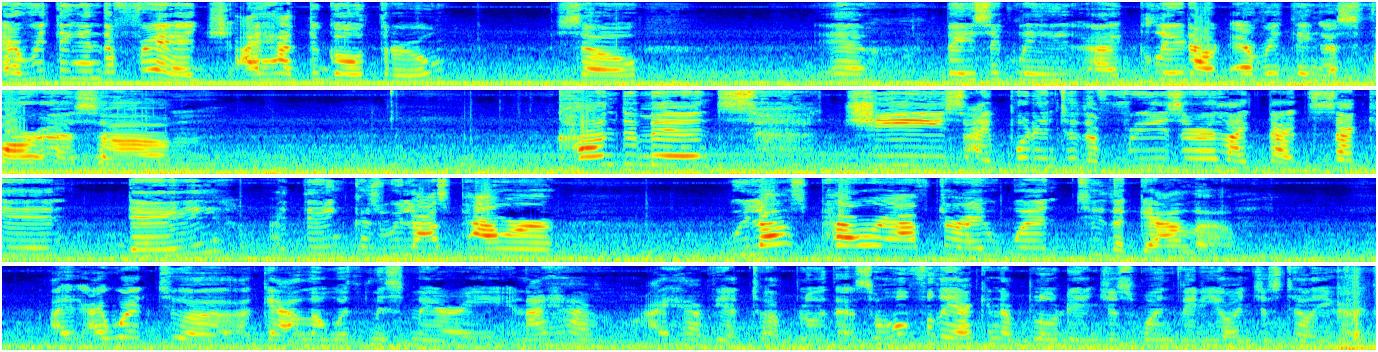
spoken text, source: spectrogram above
Everything in the fridge I had to go through. So yeah, basically I cleared out everything as far as um, condiments, cheese. I put into the freezer like that second day I think because we lost power we lost power after I went to the gala I, I went to a, a gala with Miss Mary and I have I have yet to upload that so hopefully I can upload it in just one video and just tell you guys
